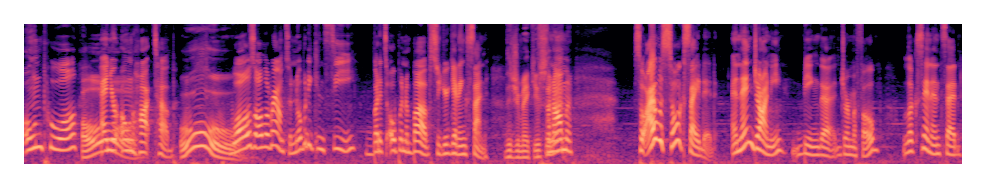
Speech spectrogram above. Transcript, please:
own pool and your own Oh. hot tub Ooh. walls all around so nobody can see but it's open above so you're getting sun Did you make use of that? phenomenal so i was so excited and then johnny being the germaphobe looks in and said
